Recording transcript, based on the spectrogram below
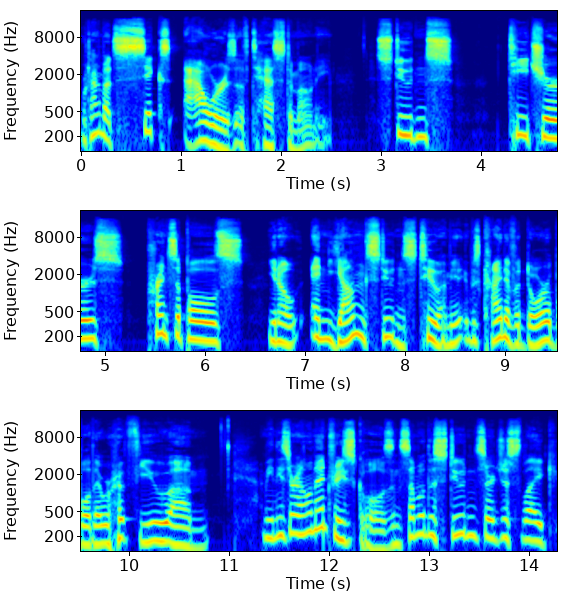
We're talking about six hours of testimony. Students, teachers, principals, you know, and young students too. I mean, it was kind of adorable. There were a few. Um, I mean, these are elementary schools, and some of the students are just like,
